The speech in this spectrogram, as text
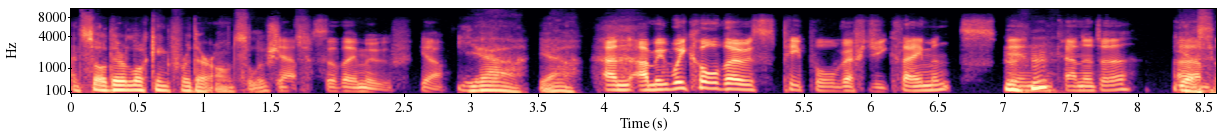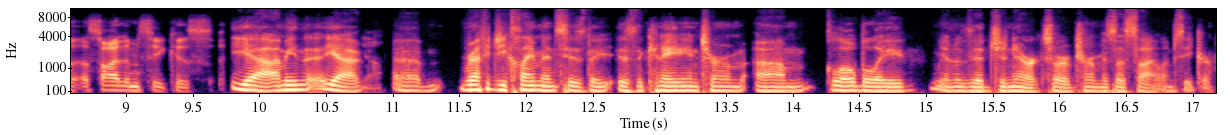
and so they're looking for their own solutions. Yeah, so they move. Yeah. Yeah, yeah. And I mean, we call those people refugee claimants mm-hmm. in Canada. Um, yes. Um, asylum seekers. Yeah, I mean, yeah, yeah. Um, refugee claimants is the is the Canadian term. Um, globally, you know, the generic sort of term is asylum seeker.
